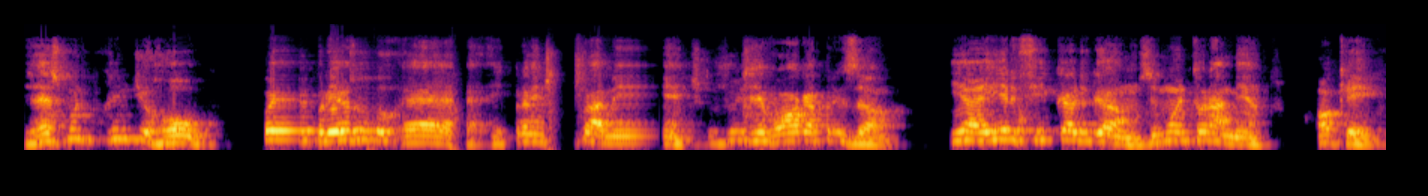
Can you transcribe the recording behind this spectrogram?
responde por crime de roubo, foi preso é, preventivamente, o juiz revoga a prisão. E aí ele fica, digamos, em monitoramento. Ok.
